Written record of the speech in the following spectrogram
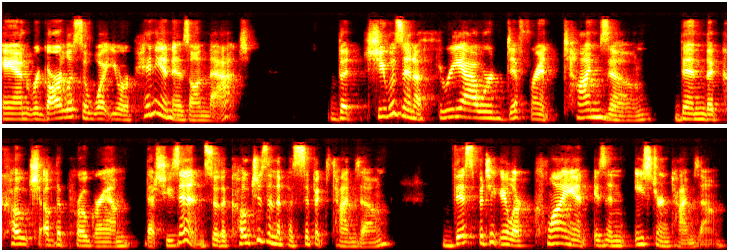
And regardless of what your opinion is on that, that she was in a three hour different time zone than the coach of the program that she's in. So the coach is in the Pacific time zone. This particular client is in Eastern time zone.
